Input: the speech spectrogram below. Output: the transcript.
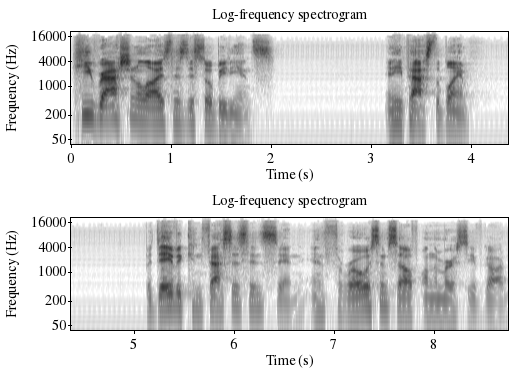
he rationalized his disobedience, and he passed the blame. But David confesses his sin and throws himself on the mercy of God.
